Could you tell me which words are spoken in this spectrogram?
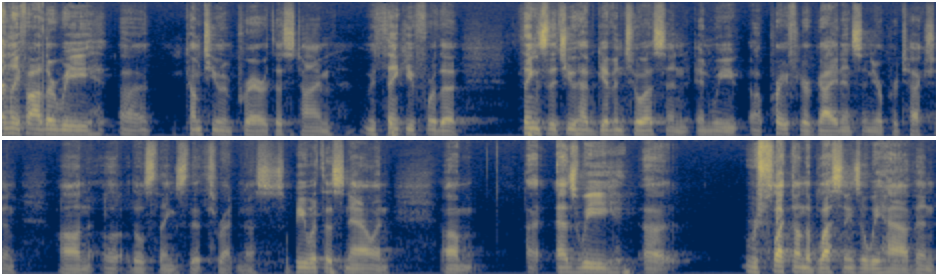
Heavenly Father, we uh, come to you in prayer at this time. We thank you for the things that you have given to us, and, and we uh, pray for your guidance and your protection on uh, those things that threaten us. So be with us now, and um, uh, as we uh, reflect on the blessings that we have, and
